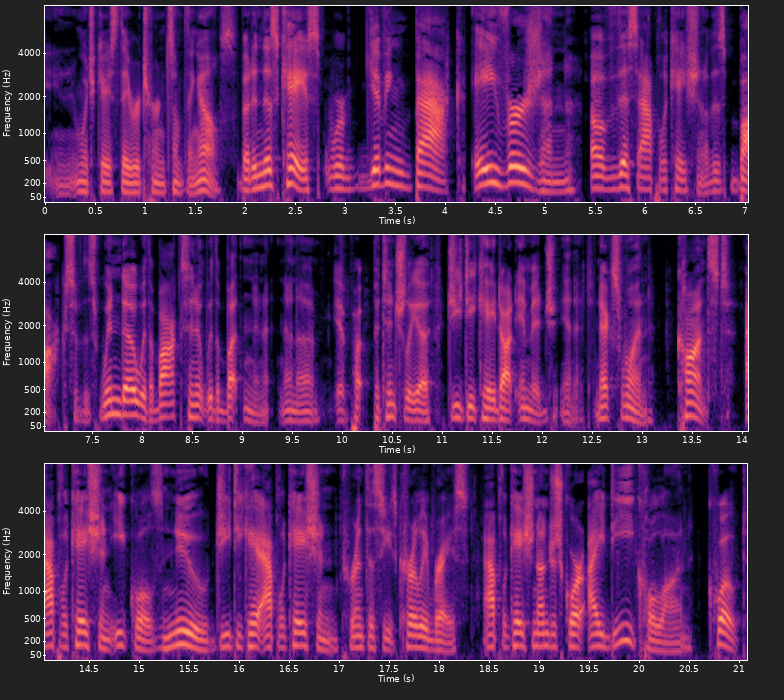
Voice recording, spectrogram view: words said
in which case they return something else. But in this case, we're giving back a version of this application of this box of this window with a box in it with a button in it and a, a potentially a gtk.image in it. Next one const application equals new gtk application parentheses curly brace application underscore id colon quote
